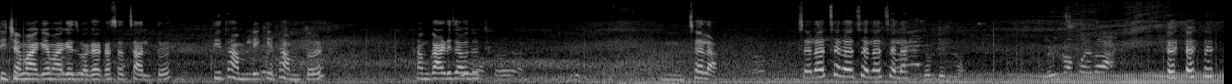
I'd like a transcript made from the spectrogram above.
तिच्यामागे मागेच बघा कसा चालतोय. ती थांबली की थांबतोय. थांब गाडी जाऊ देत. चला. चला चला चला चला चल गेली का? गेली का पहिला? तू पळते बघ, तुला पळते बघ.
